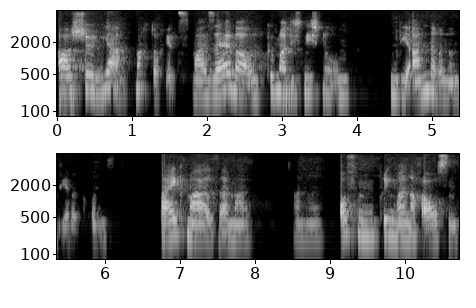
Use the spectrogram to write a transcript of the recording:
Ah, schön, ja, mach doch jetzt mal selber und kümmere dich nicht nur um, um die anderen und ihre Kunst. Zeig mal, sei mal, sei mal offen, bring mal nach außen.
